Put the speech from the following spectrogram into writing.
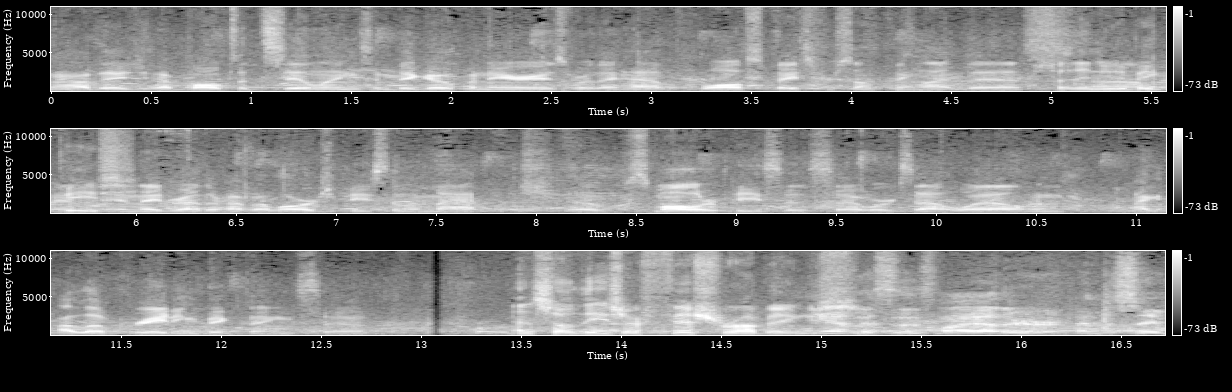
nowadays you have vaulted ceilings and big open areas where they have wall space for something like this. So they need a big and- piece. and, they'd rather have a large piece than a match of smaller pieces. So it works out well. And I, I love creating big things. So. And so these are fish rubbings. Yeah, this is my other and the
